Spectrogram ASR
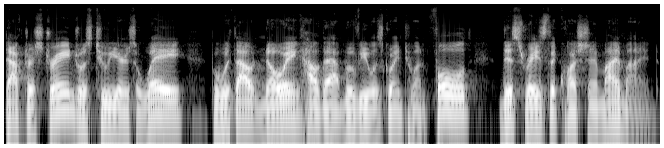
Doctor Strange was two years away, but without knowing how that movie was going to unfold, this raised the question in my mind.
